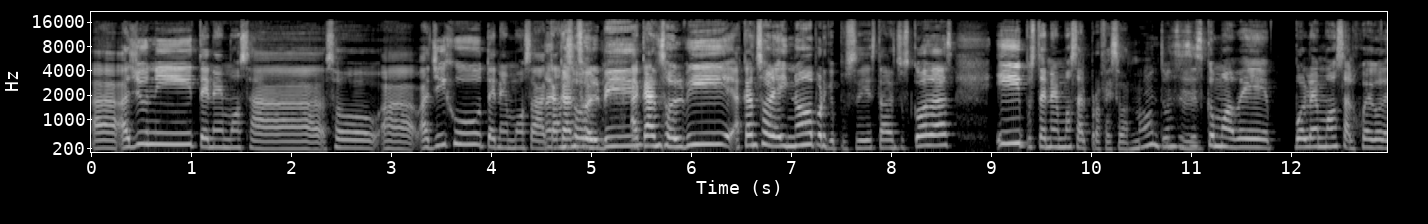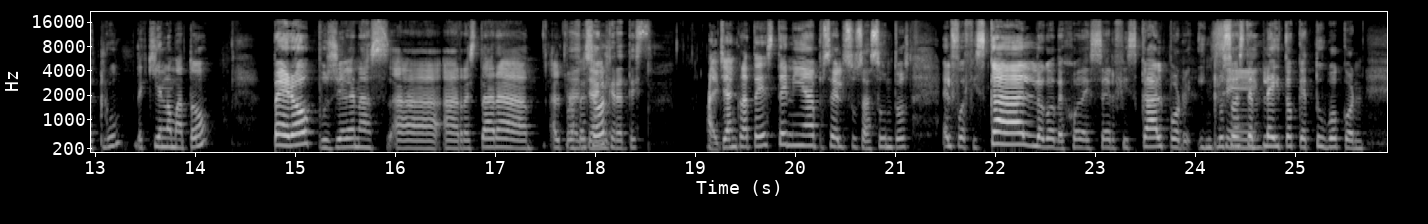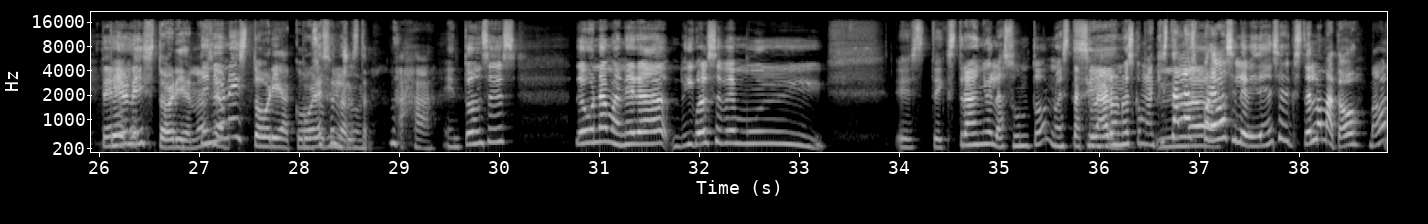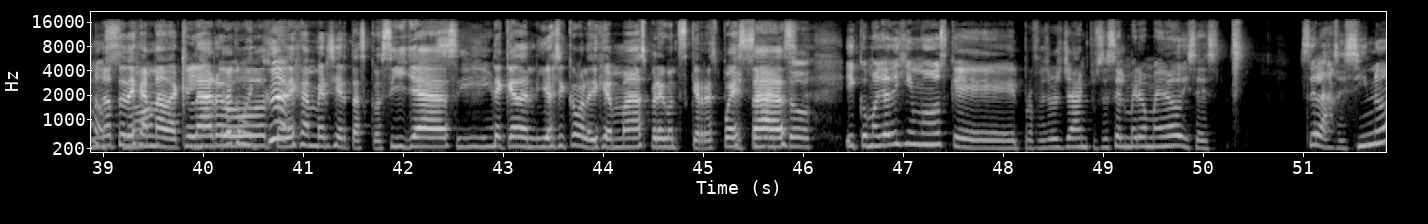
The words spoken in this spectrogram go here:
a, a Juni, tenemos a, So- a, a Jihu, tenemos a, A Kan Kan Sol- Sol-bi. a Kan Sol-bi, a no, porque pues ella estaba en sus cosas. Y pues tenemos al profesor, ¿no? Entonces es como de, volvemos al juego de club, de quién lo mató. Pero pues llegan a, a- a arrestar a- al Al profesor. Yancrates. Al Yancrates tenía pues él sus asuntos. Él fue fiscal, luego dejó de ser fiscal por incluso Sí. este pleito que tuvo con... Tenía que- una historia, ¿no? O Tenía sea, una historia con por eso lo. Ajá. Entonces, de una manera, igual se ve muy este extraño el asunto, no está Sí, claro, no es como aquí están las pruebas y la evidencia de que usted lo mató. Vámonos. no te dejan nada claro, como de, te dejan ver ciertas cosillas, Sí. te quedan, y así como le dije, más preguntas que respuestas. Exacto. Y como ya dijimos que el profesor Yang pues es el mero mero, dices, ¿es el asesino?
